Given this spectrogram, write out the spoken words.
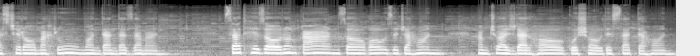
پس چرا محروم ماندند از زمن صد هزاران قرن ز آغاز جهان همچو اژدرها گشاده صد دهان.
